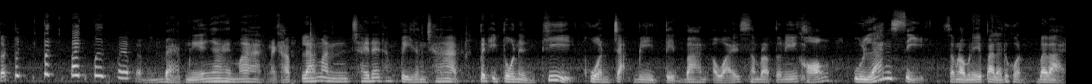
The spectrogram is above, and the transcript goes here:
ก็ปึ๊กปึ๊กปึ๊กปึ๊กแบบแบบนี้ง่ายมากนะครับ แล้วมันใช้ได้ทั้งปีทั้งชาติ เป็นอีกตัวหนึ่งที่ควรจะมีติดบ้านเอาไว้สำหรับตัวนี้ของอูลันสีสำหรับวันนี้ไปแล้วทุกคนบ๊ายบาย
